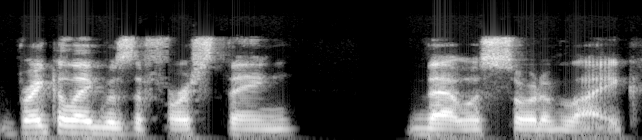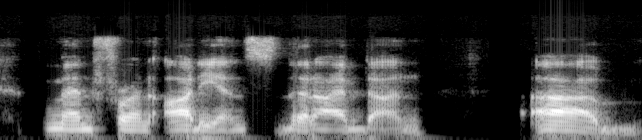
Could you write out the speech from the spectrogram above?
Break a Leg was the first thing that was sort of like meant for an audience that I've done. Um,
